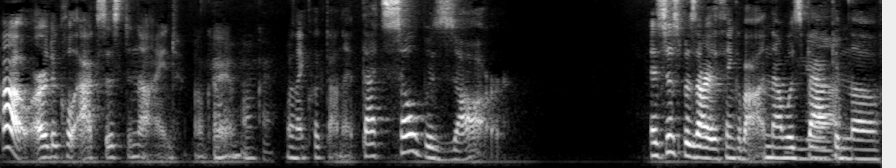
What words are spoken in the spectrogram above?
Oh, article access denied. Okay. Oh, okay. When I clicked on it, that's so bizarre. It's just bizarre to think about, and that was back in the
